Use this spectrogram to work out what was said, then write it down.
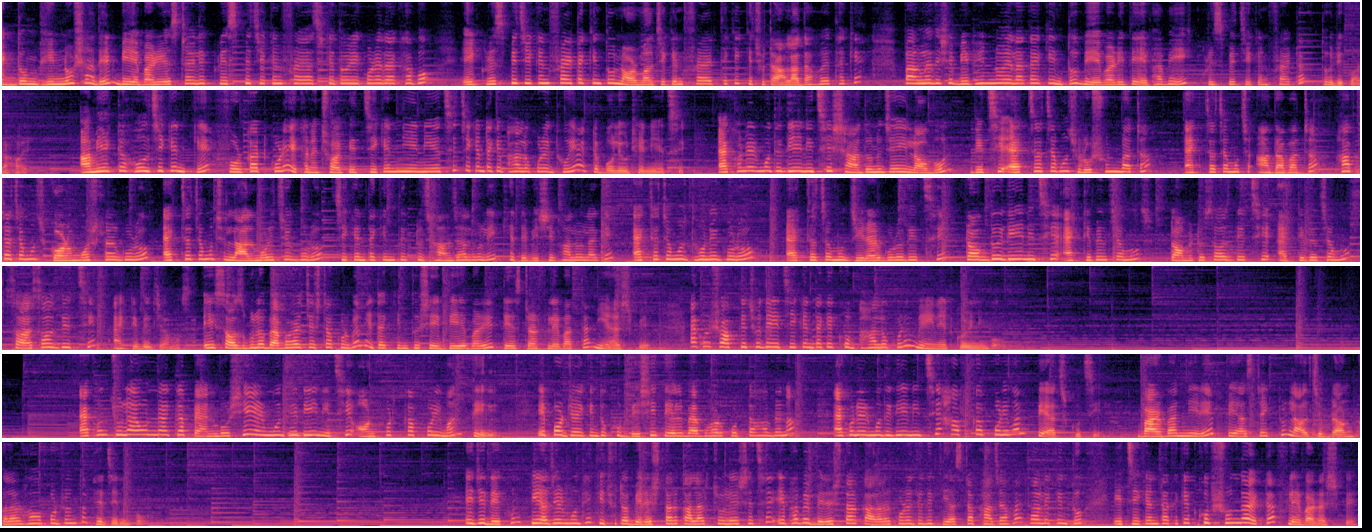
একদম ভিন্ন স্বাদের বিয়েবাড়ি স্টাইলে ক্রিস্পি চিকেন ফ্রাই আজকে তৈরি করে দেখাবো। এই ক্রিস্পি চিকেন ফ্রাইটা কিন্তু নর্মাল চিকেন ফ্রাইয়ের থেকে কিছুটা আলাদা হয়ে থাকে। বাংলাদেশে বিভিন্ন এলাকায় কিন্তু বিয়েবাড়িতে এভাবেই ক্রিস্পি চিকেন ফ্রাইটা তৈরি করা হয়। আমি একটা হোল চিকেনকে ফোর কাট করে এখানে ছয় পিস চিকেন নিয়ে নিয়েছি। চিকেনটাকে ভালো করে ধুয়ে একটা বলে উঠিয়ে নিয়েছি। এখন এর মধ্যে দিয়ে নিচ্ছি স্বাদ অনুযায়ী লবণ। দিচ্ছি এক চা চামচ রসুন বাটা। এক চা চামচ আদা বাটা, হাফ চা চামচ গরম মশলার গুঁড়ো, এক চা চামচ লাল মরিচের গুঁড়ো। চিকেনটা কিন্তু একটু ঝাল ঝাল হলেই খেতে বেশি ভালো লাগে। এক চা চামচ ধনে গুঁড়ো, এক চা চামচ জিরার গুঁড়ো দিচ্ছি। টক দই দিয়ে নিচ্ছি এক টেবিল চামচ, টমেটো সস দিচ্ছি এক টেবিল চামচ, সয়া সস দিচ্ছি এক টেবিল চামচ। এই সসগুলো ব্যবহারের চেষ্টা করবেন, এটা কিন্তু সেই বিয়ে বাড়ির টেস্ট আর ফ্লেভারটা নিয়ে আসবে। এখন সব কিছু দিয়ে চিকেনটাকে খুব ভালো করে মেরিনেট করে নিব। এখন চুলায় অন্য একটা প্যান বসিয়ে এর মধ্যে দিয়ে নিচ্ছি অনফোর্ট কাপ পরিমাণ তেল। এ পর্যায়ে কিন্তু খুব বেশি তেল ব্যবহার করতে হবে না। এখন এর মধ্যে দিয়ে নিচ্ছি হাফ কাপ পরিমাণ পেঁয়াজ কুচি। বারবার নেড়ে পেঁয়াজটা একটু লালচে ব্রাউন কালার হওয়া পর্যন্ত ভেজে নেব। এই যে দেখুন, পেঁয়াজের মধ্যে কিছুটা বেরেস্তার কালার চলে এসেছে। এভাবে বেরেস্তার কালার করে যদি পেঁয়াজটা ভাজা হয়, তাহলে কিন্তু এই চিকেনটা থেকে খুব সুন্দর একটা ফ্লেভার আসবে।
